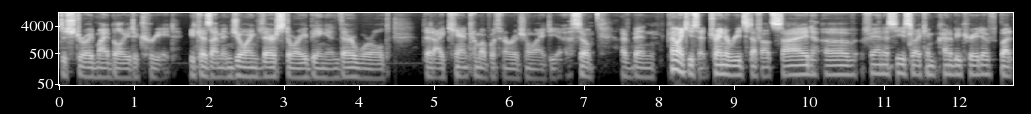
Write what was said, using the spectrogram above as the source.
destroyed my ability to create because I'm enjoying their story being in their world that I can't come up with an original idea. So I've been kind of like you said, trying to read stuff outside of fantasy so I can kind of be creative. But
